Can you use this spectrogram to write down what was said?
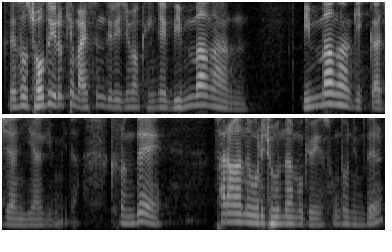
그래서 저도 이렇게 말씀드리지만 굉장히 민망한 민망하기까지 한 이야기입니다. 그런데 사랑하는 우리 좋은 나무 교회 성도님들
